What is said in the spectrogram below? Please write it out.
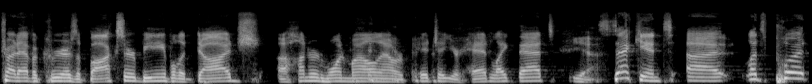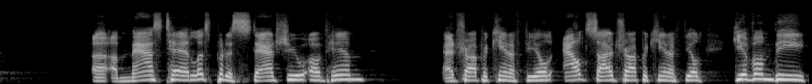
try to have a career as a boxer, being able to dodge a 101 mile an hour pitch at your head like that. Yeah. Second, uh, let's put a, a masthead. Let's put a statue of him at Tropicana Field, outside Tropicana Field. Give him the,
